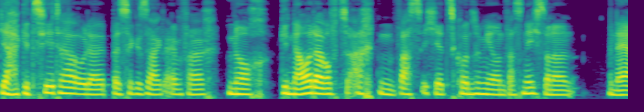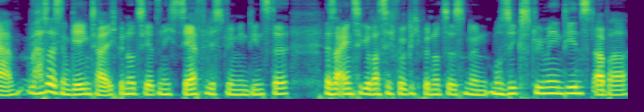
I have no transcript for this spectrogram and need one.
ja, gezielter oder besser gesagt einfach noch genauer darauf zu achten, was ich jetzt konsumiere und was nicht, sondern naja, was heißt im Gegenteil? Ich benutze jetzt nicht sehr viele Streamingdienste. Das Einzige, was ich wirklich benutze, ist ein Musikstreamingdienst, aber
